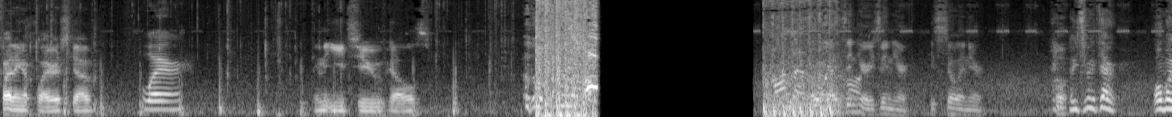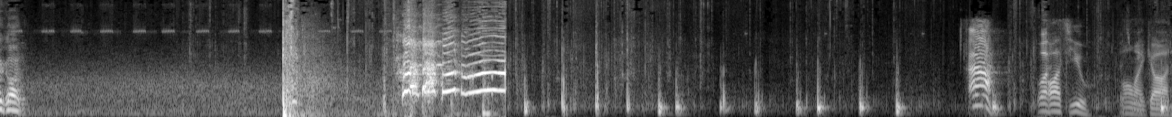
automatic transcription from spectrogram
Fighting a player scav Where? in the E2 hills. Oh, Oh yeah, he's in here, he's in here. He's still in here. Oh, he's right there! Oh my god! Ah! What? Oh, it's you. Oh my god.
